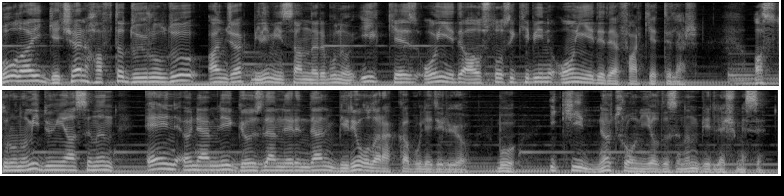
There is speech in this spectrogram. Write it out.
Bu olay geçen hafta duyuruldu ancak bilim insanları bunu ilk kez 17 Ağustos 2017'de fark ettiler. Astronomi dünyasının en önemli gözlemlerinden biri olarak kabul ediliyor bu iki nötron yıldızının birleşmesi.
